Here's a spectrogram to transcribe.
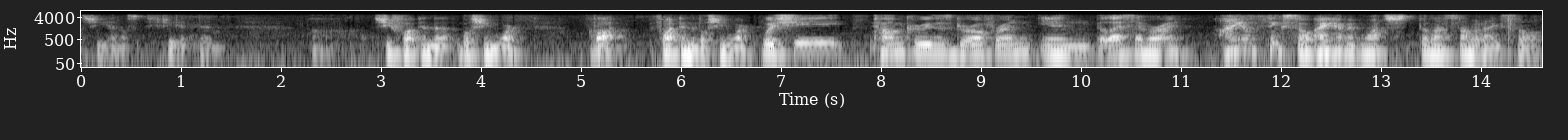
she had also she had been uh, she fought in the Boshin War. Uh, Fought? fought in the Boshin War. Was she Tom Cruise's girlfriend in The Last Samurai? I don't think so. I haven't watched The Last Samurai, so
